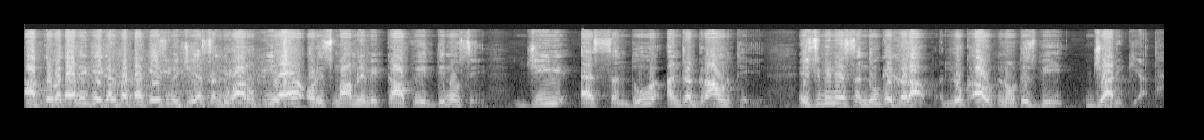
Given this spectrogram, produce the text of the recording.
आपको बता दें कि एकल पट्टा केस में जीएस संधू आरोपी है और इस मामले में काफ़ी दिनों से जीएस संधू अंडरग्राउंड थे। एसीबी ने संधू के खिलाफ लुकआउट नोटिस भी जारी किया था।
